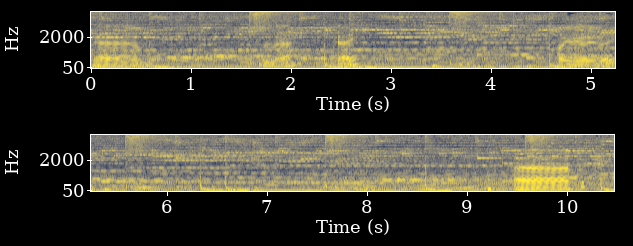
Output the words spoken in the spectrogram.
Temple. Okej. Okay. Oj, oj, oj. Eee,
